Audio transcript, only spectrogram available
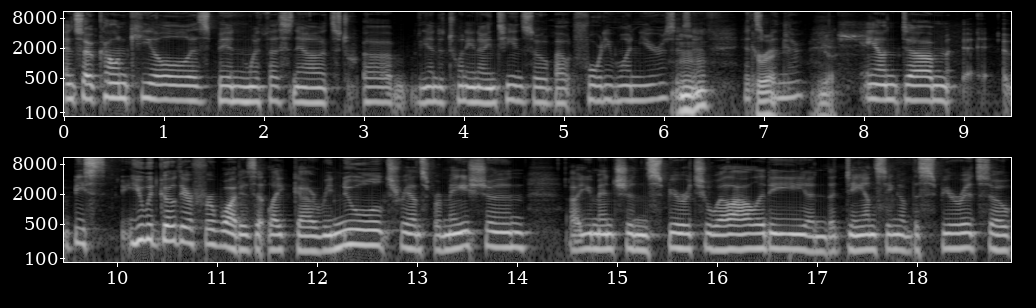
And so Columkille has been with us now. It's uh, the end of 2019, so about 41 years, is Mhm. it? It's Correct. been there. Yes. And um, be, you would go there for what? Is it like uh, renewal, transformation? Uh, you mentioned spirituality and the dancing of the spirit. So,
